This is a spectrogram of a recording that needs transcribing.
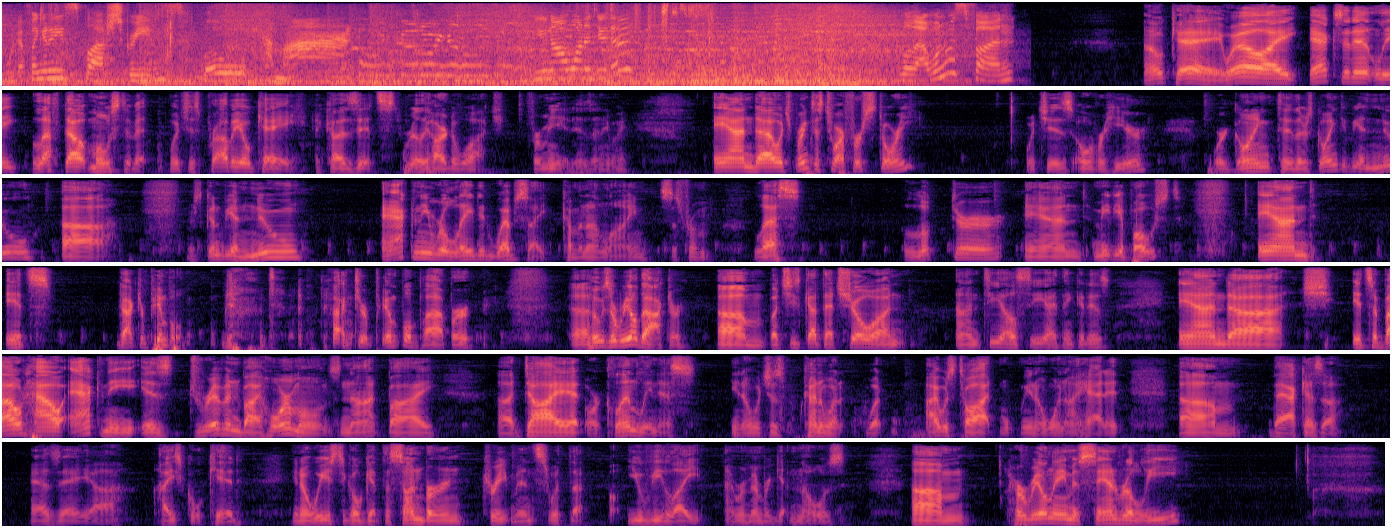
We're definitely gonna need splash screens. Whoa, come on. Oh my god, oh my god, oh my god. You not wanna do this? Well, that one was fun. Okay, well, I accidentally left out most of it, which is probably okay because it's really hard to watch. For me, it is anyway. And uh, which brings us to our first story, which is over here. We're going to, there's going to be a new, uh, there's going to be a new acne related website coming online. This is from Les Luchter and Media Post. And it's Dr. Pimple, Dr. Pimple Popper, uh, who's a real doctor, um, but she's got that show on on TLC, I think it is, and uh, she, it's about how acne is driven by hormones, not by uh, diet or cleanliness. You know, which is kind of what what I was taught. You know, when I had it um, back as a as a uh, high school kid. You know, we used to go get the sunburn treatments with the UV light. I remember getting those. Um, her real name is Sandra Lee.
